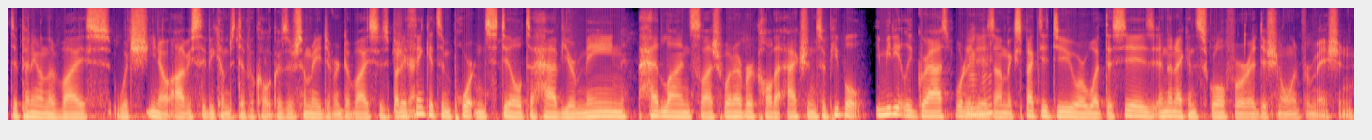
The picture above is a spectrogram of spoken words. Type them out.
depending on the device, which you know obviously becomes difficult because there's so many different devices. But sure. I think it's important still to have your main headline slash whatever call to action, so people immediately grasp what mm-hmm. it is mm-hmm. I'm expected to or what this is, and then I can scroll for additional information. You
